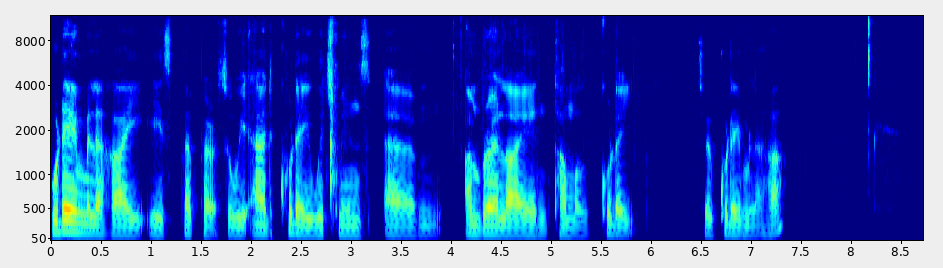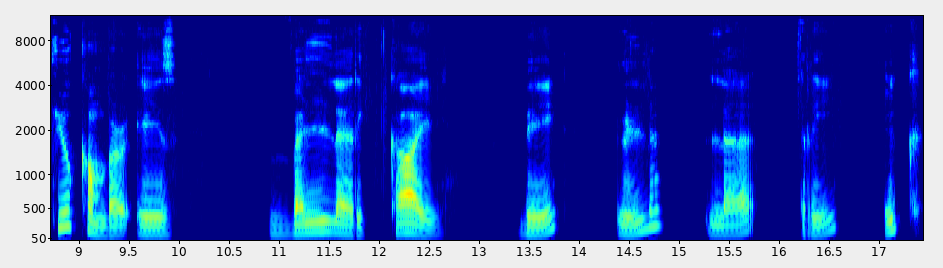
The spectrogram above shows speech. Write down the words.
Kudai Milagai is pepper. So we add Kudai, which means um, umbrella in Tamil. Kudai. So Kudai Milaha. Cucumber is Bellarikai. Be, il, la, ri, ik,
